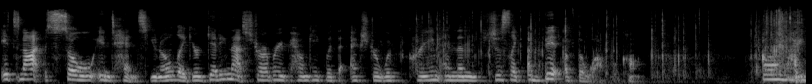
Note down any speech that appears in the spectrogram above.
it's not so intense, you know? Like you're getting that strawberry pound cake with the extra whipped cream and then just like a bit of the waffle cone. Oh my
